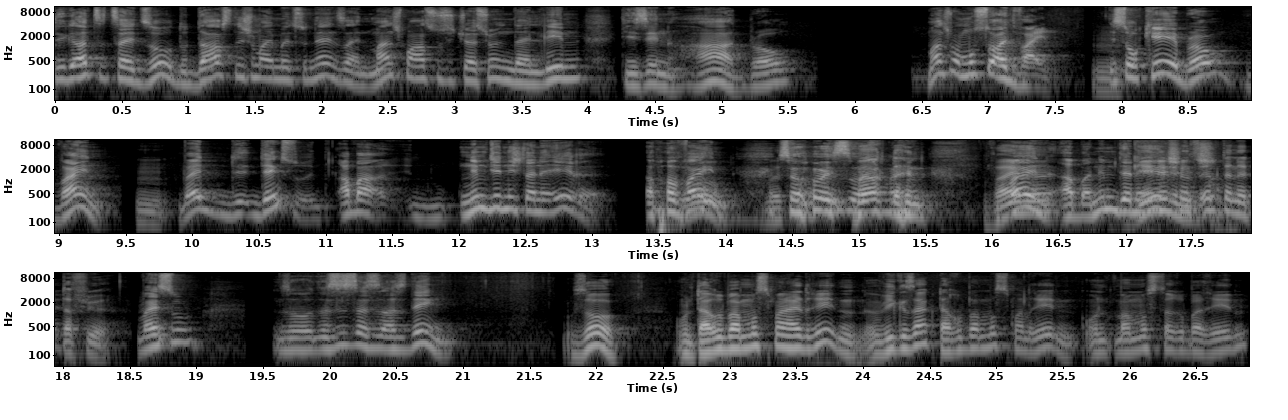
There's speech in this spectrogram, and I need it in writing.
die ganze Zeit so. Du darfst nicht mal emotionell sein. Manchmal hast du Situationen in deinem Leben, die sind hart, Bro. Manchmal musst du halt weinen. Ist okay, Bro. Wein. Mhm. Weil, denkst du, aber nimm dir nicht deine Ehre. Aber wein. Weißt So, du, weißt du, mach dein Wein, aber nimm deine geh Ehre nicht ins. Internet dafür. Weißt du? So, das ist das, das Ding. So. Und darüber muss man halt reden. Wie gesagt, darüber muss man reden. Und man muss darüber reden,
